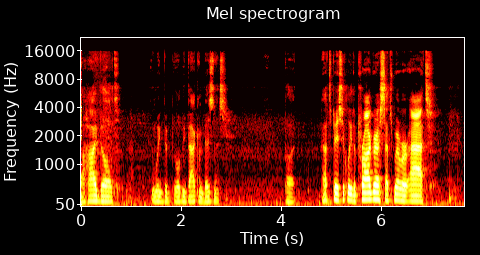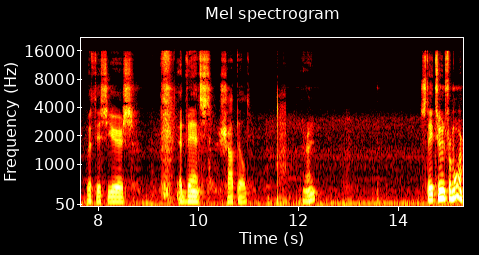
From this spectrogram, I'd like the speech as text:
a high build, and we will be back in business. But that's basically the progress. That's where we're at with this year's advanced shop build. All right. Stay tuned for more.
